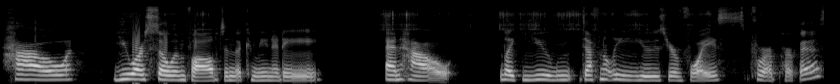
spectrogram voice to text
how you are so involved in the community and how like you definitely use your voice for a purpose.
